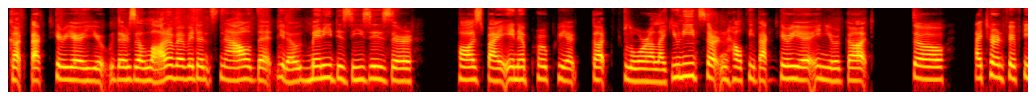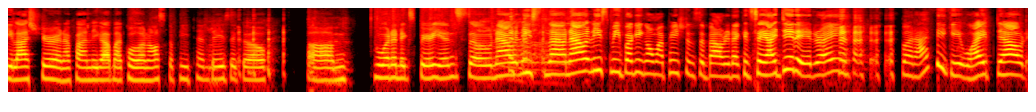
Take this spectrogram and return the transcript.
gut bacteria. You, there's a lot of evidence now that you know many diseases are caused by inappropriate gut flora. Like you need certain healthy bacteria in your gut. So I turned 50 last year and I finally got my colonoscopy 10 days ago. Um, what an experience. So now at least now now at least me bugging all my patients about it, I can say I did it, right? but I think it wiped out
